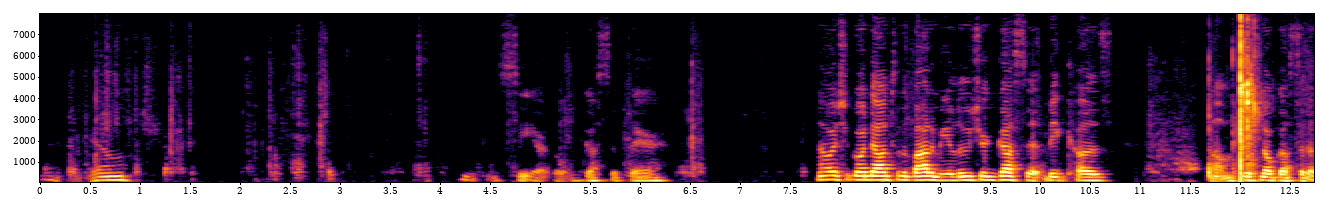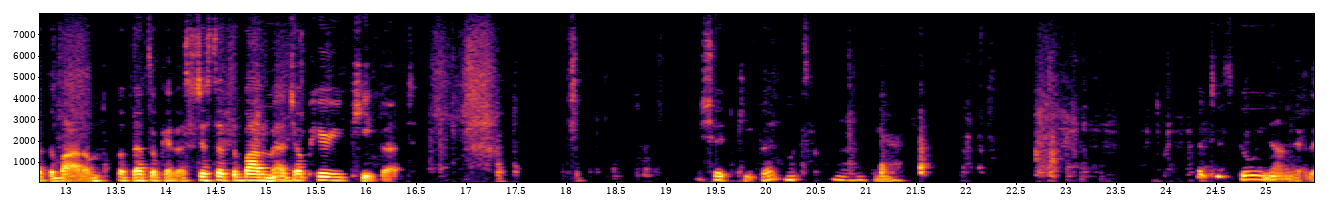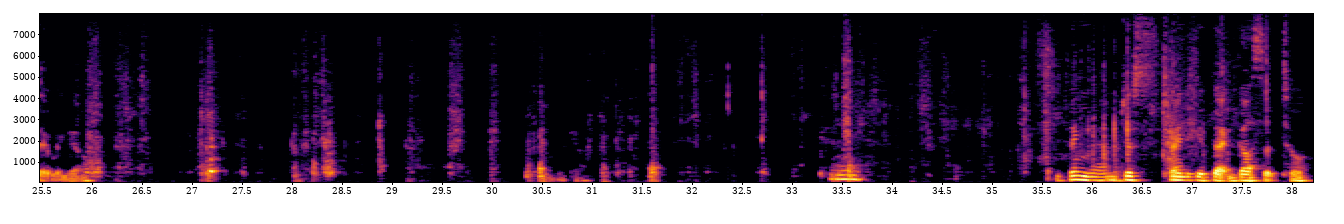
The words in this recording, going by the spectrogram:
There we go. You can see our little gusset there. Now as you go down to the bottom, you lose your gusset because um, there's no gusset at the bottom, but that's okay. That's just at the bottom edge. Up here, you keep it. You should keep it. What's going on here? What is going on there? There we go. There we go. Okay. Same thing there. I'm just trying to get that gusset to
